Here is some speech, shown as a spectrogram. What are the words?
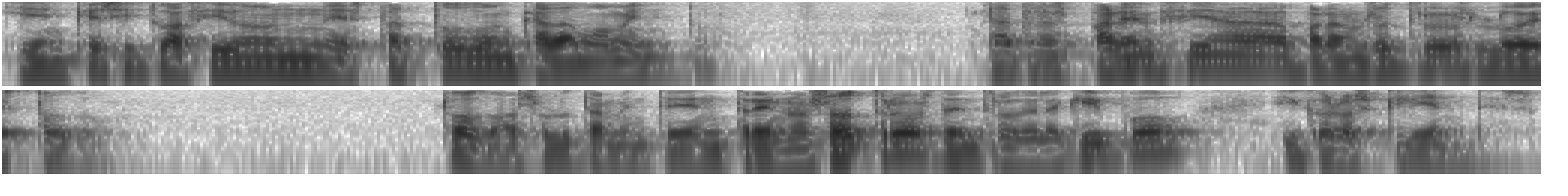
y en qué situación está todo en cada momento. La transparencia para nosotros lo es todo. Todo, absolutamente. Entre nosotros, dentro del equipo y con los clientes.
